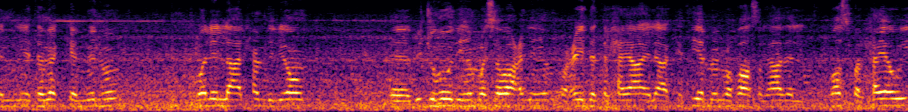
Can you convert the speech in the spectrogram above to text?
أن يتمكن منه. ولله الحمد اليوم آه، بجهودهم وسواعدهم أعيدت الحياة إلى كثير من مفاصل هذا الوصف الحيوي.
